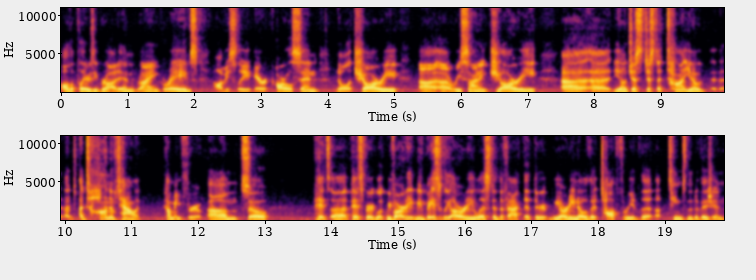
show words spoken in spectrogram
all the players he brought in: Ryan Graves, obviously Erik Karlsson, Noel Acciari, uh, uh, re-signing Jarry. Uh, uh, you know, just just a ton. You know, a, a ton of talent coming through. Um, so. Uh, Pittsburgh. Look, we've already we've basically already listed the fact that there we already know the top three of the uh, teams in the division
